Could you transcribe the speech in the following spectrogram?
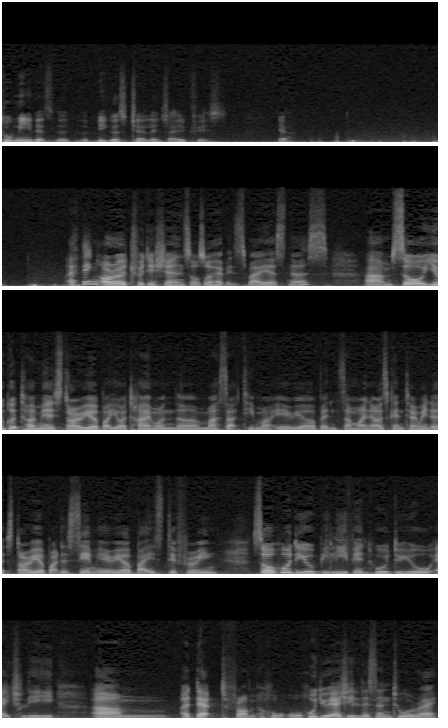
to me that's the, the biggest challenge I face. Yeah. I think oral traditions also have its biasness. Um, so you could tell me a story about your time on the Masak Timah area, but someone else can tell me the story about the same area, but it's differing. So who do you believe in? Who do you actually um, adapt from? Who, who- do you actually listen to, right?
